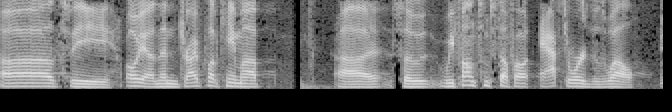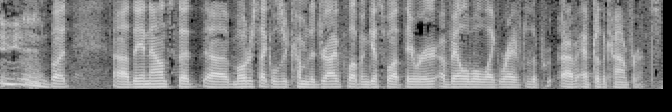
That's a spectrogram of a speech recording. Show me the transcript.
Uh, let's see. Oh yeah, and then Drive Club came up. Uh, so we found some stuff out afterwards as well. but uh, they announced that uh, motorcycles are coming to Drive Club, and guess what? They were available like right after the uh, after the conference.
